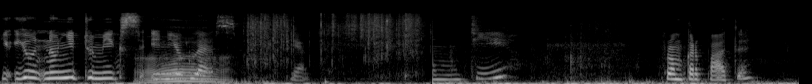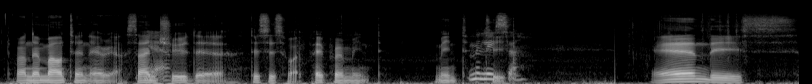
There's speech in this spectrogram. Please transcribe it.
you, you no need to mix ah. in your ah. glass yeah um, tea from Carpate. from the mountain area sanchu yeah. the uh, this is what peppermint mint melissa tea. and this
